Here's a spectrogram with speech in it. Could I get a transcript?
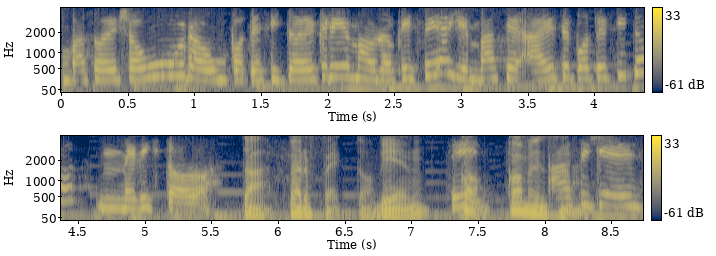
un vaso de yogur o un potecito de crema o lo que sea y en base a ese potecito medís todo, Está, perfecto. Bien. ¿sí? Co- comenzamos. Así que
